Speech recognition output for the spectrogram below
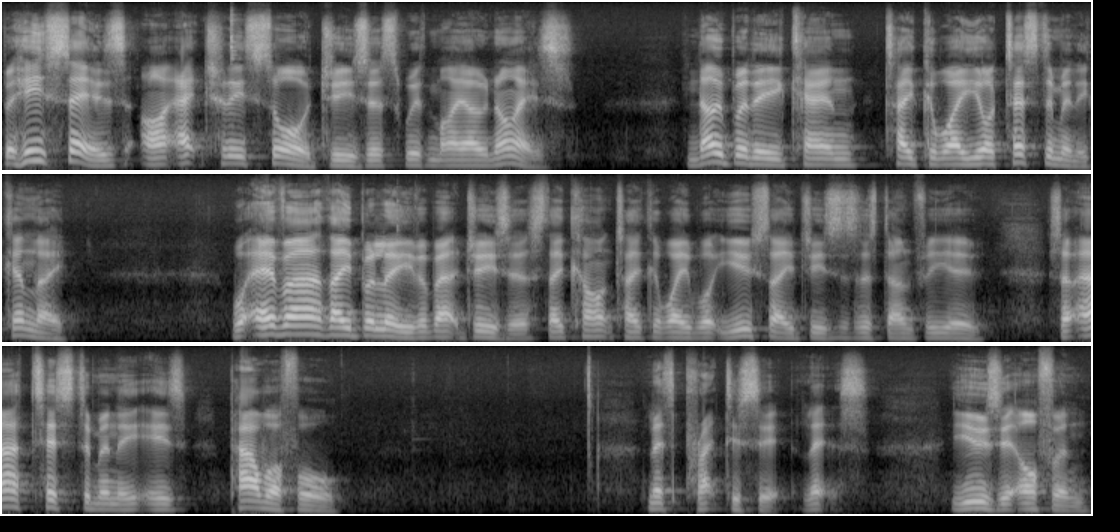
But he says, I actually saw Jesus with my own eyes. Nobody can take away your testimony, can they? Whatever they believe about Jesus, they can't take away what you say Jesus has done for you. So our testimony is powerful. Let's practice it. Let's use it often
